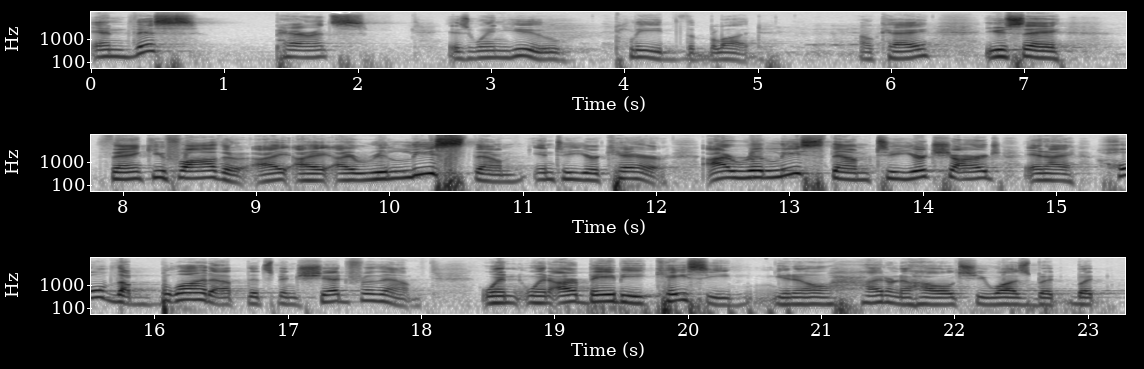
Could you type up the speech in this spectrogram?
And this, parents, is when you plead the blood. Okay? You say, Thank you, Father. I, I, I, release them into your care. I release them to your charge, and I hold the blood up that's been shed for them. When, when our baby, Casey, you know, I don't know how old she was, but, but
